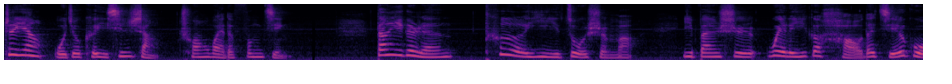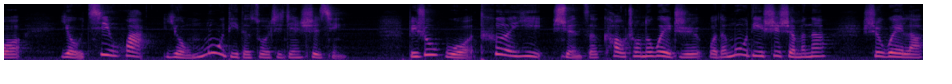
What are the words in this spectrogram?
这样我就可以欣赏窗外的风景。当一个人特意做什么，一般是为了一个好的结果，有计划、有目的的做这件事情。比如我特意选择靠窗的位置，我的目的是什么呢？是为了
